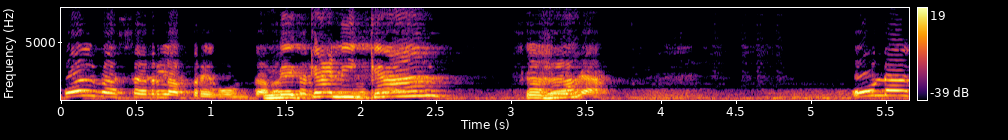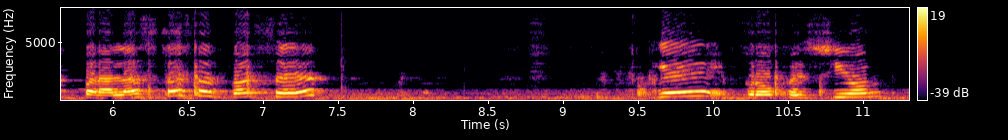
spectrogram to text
¿cuál va a ser la pregunta? Va a ser Mecánica. Ajá. Una. Una para las tazas va a ser ¿qué profesión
